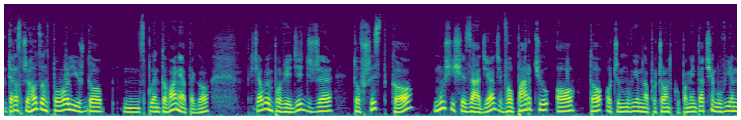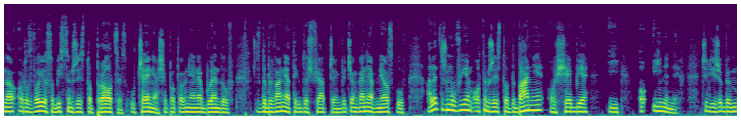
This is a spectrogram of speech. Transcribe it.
I teraz przechodząc powoli już do mm, spuentowania tego, chciałbym powiedzieć, że to wszystko musi się zadziać w oparciu o to, o czym mówiłem na początku. Pamiętacie, mówiłem na, o rozwoju osobistym, że jest to proces uczenia się, popełniania błędów, zdobywania tych doświadczeń, wyciągania wniosków, ale też mówiłem o tym, że jest to dbanie o siebie i o innych. Czyli, żebym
